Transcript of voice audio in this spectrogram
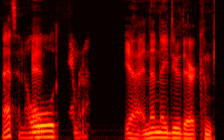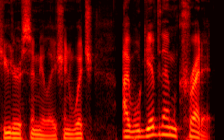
that's an old camera. Yeah, and then they do their computer simulation, which I will give them credit.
